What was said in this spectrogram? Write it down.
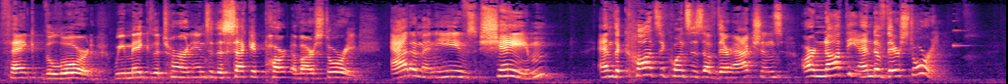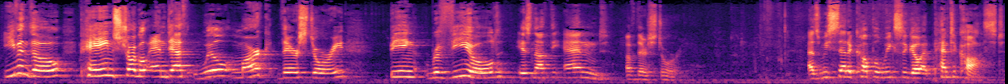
thank the Lord, we make the turn into the second part of our story. Adam and Eve's shame and the consequences of their actions are not the end of their story. Even though pain, struggle, and death will mark their story, being revealed is not the end of their story. As we said a couple weeks ago at Pentecost,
